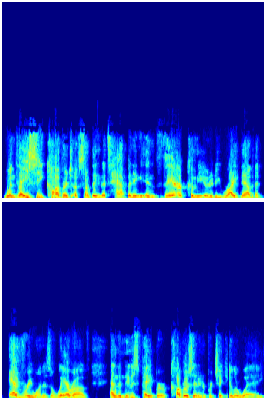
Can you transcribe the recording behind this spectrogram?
when they see coverage of something that's happening in their community right now that everyone is aware of, and the newspaper covers it in a particular way,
